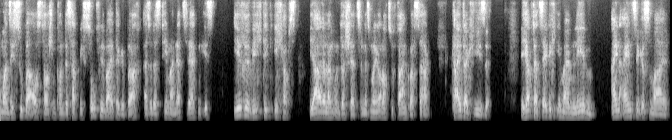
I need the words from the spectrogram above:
wo man sich super austauschen konnte. Es hat mich so viel weitergebracht. Also das Thema Netzwerken ist irre wichtig. Ich habe es jahrelang unterschätzt. Und jetzt muss ich auch noch zu Frank was sagen. Kalterquise. Ich habe tatsächlich in meinem Leben ein einziges Mal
